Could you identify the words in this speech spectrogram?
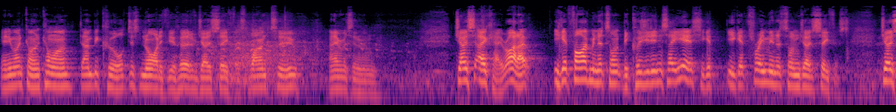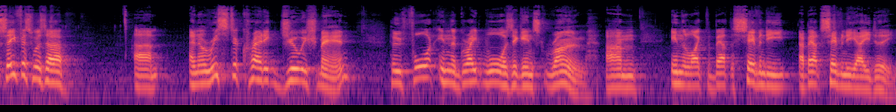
Anyone? Come on, come on. Don't be cool. Just nod if you've heard of Josephus. One, two. And everyone's in. Jos- okay, righto. You get five minutes on because you didn't say yes. You get you get three minutes on Josephus. Josephus was a um, an aristocratic Jewish man who fought in the great wars against Rome um, in the like about the 70 about 70 AD.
